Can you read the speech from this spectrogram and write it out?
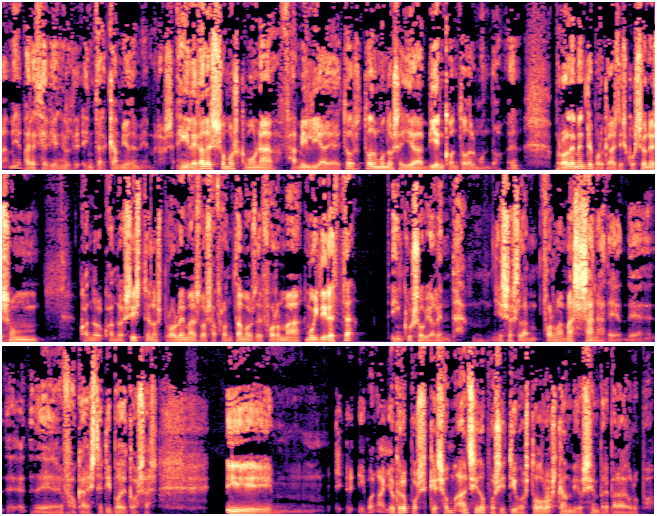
a mí me parece bien el intercambio de miembros. En ilegales somos como una familia, de todos, todo el mundo se lleva bien con todo el mundo. ¿eh? Probablemente porque las discusiones son, cuando, existen los problemas, los afrontamos de forma muy directa, incluso violenta. Y esa es la forma más sana de, enfocar este tipo de cosas. Y, bueno, yo creo pues, que son, han sido positivos todos los cambios siempre para el grupo.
